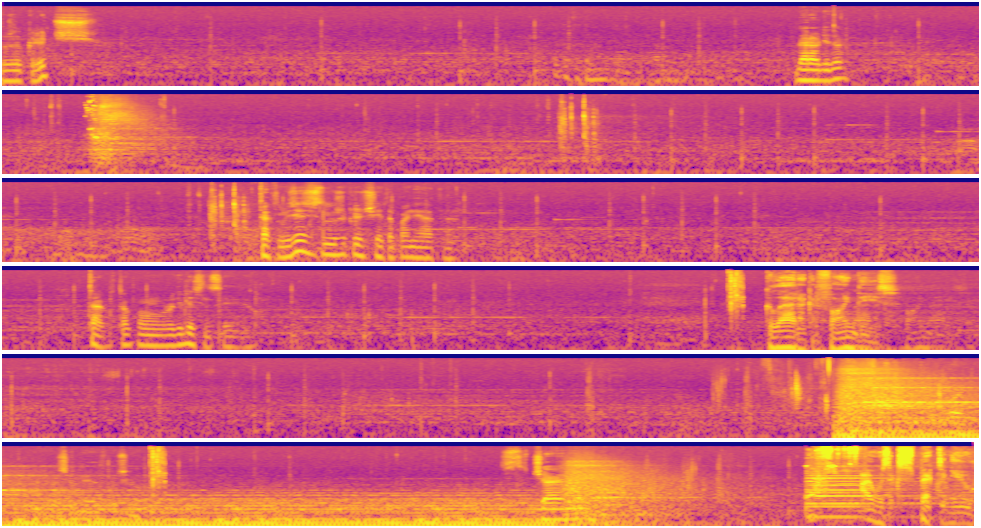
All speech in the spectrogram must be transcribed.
Служил ключ. Здорово, дедур. Так, ну здесь уже ключи, это понятно. Так, там, по-моему, вроде лестницы я видел. Glad I could find these. Ой, зачем я это включил? Случайно. I was expecting you.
